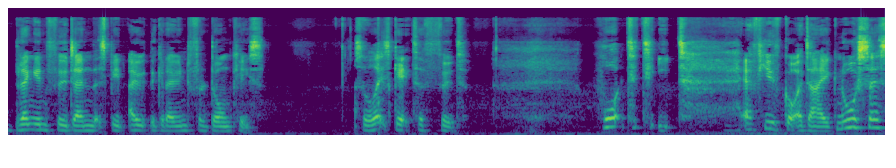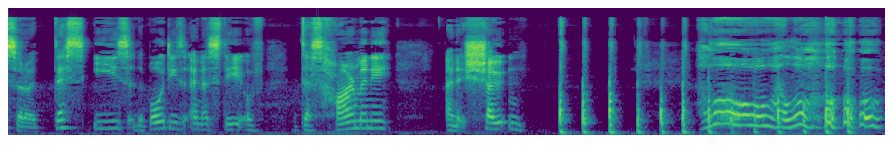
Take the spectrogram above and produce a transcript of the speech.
bringing food in that's been out the ground for donkeys. So let's get to food. What to eat? If you've got a diagnosis or a dis-ease, the body's in a state of disharmony and it's shouting, hello, hello.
